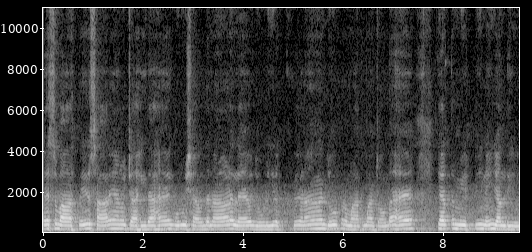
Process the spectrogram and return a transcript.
ਇਸ ਵਾਸਤੇ ਸਾਰਿਆਂ ਨੂੰ ਚਾਹੀਦਾ ਹੈ ਗੁਰੂ ਸ਼ਬਦ ਨਾਲ ਲੈਵ ਜੋੜੀ ਰੱਖਣਾ, ਜੋ ਪਰਮਾਤਮਾ ਚਾਹੁੰਦਾ ਹੈ। ਕਿਰਤ ਮਿੱਟੀ ਨਹੀਂ ਜਾਂਦੀ,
